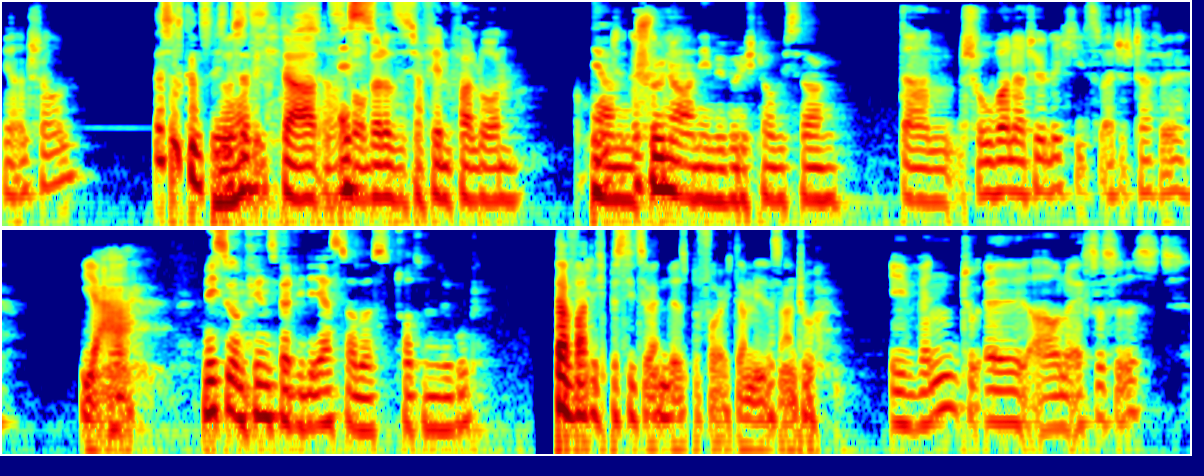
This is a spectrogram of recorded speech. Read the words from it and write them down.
mir anschauen. Das ist ganz lustig. Ja, das es würde sich auf jeden Fall lohnen. Gut. Ja, ein schöner Anime, würde ich glaube ich sagen. Dann Showa natürlich, die zweite Staffel. Ja. ja. Nicht so empfehlenswert wie die erste, aber ist trotzdem sehr gut. Da warte ich, bis die zu Ende ist, bevor ich dann mir das antue. Eventuell Aono Exorcist.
